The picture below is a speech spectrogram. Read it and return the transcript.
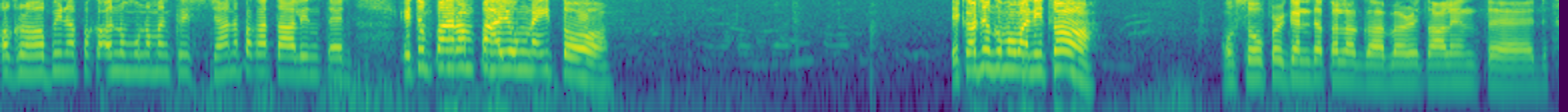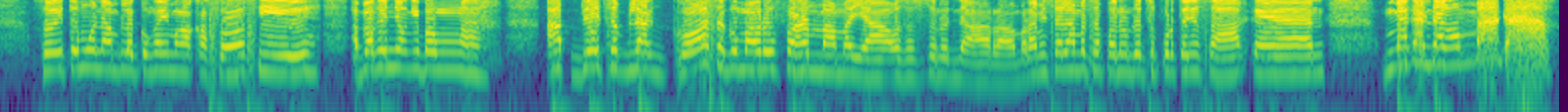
Ah, grabe, napaka ano mo naman, Christian, napaka talented. Itong parang payong na ito. Ikaw din gumawa nito. Oh, super ganda talaga. Very talented. So, ito muna ang vlog ko ngayon mga kasosi. Abangan nyo ang ibang ah, update sa vlog ko sa Gumaro Farm mamaya o sa susunod na araw. Maraming salamat sa panunod at suporta nyo sa akin. Magandang umaga!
